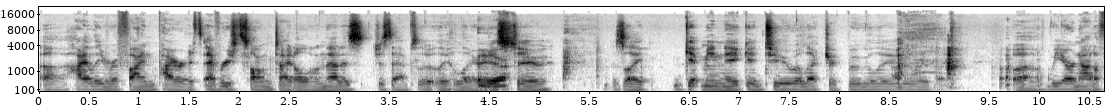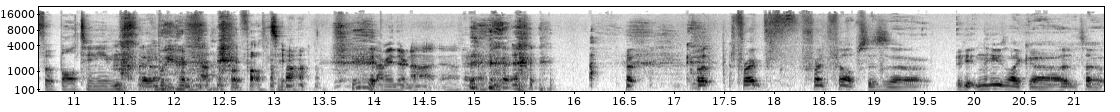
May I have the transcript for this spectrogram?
uh, highly refined pirates. Every song title on that is just absolutely hilarious too. It's like "Get Me Naked" to "Electric Boogaloo" or like uh, "We Are Not a Football Team." We are not a football team. I mean, they're not. Yeah. But Fred Fred Phelps is uh he, he's like uh it's a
